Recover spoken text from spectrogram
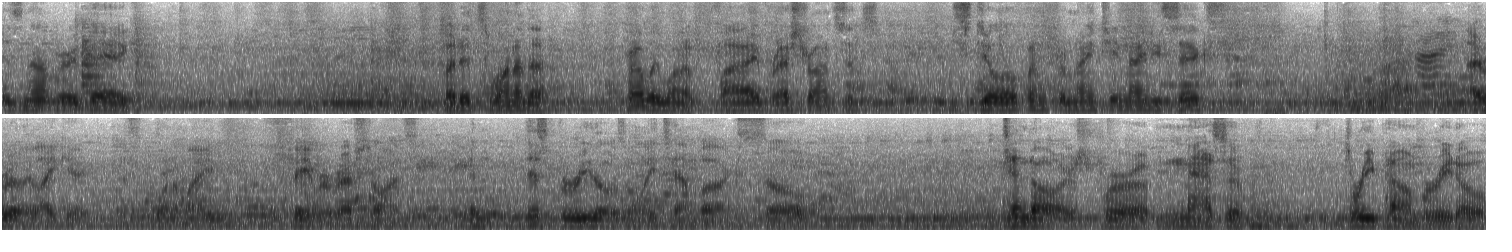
it's not very big, but it's one of the probably one of five restaurants that's still open from 1996. I really like it. It's one of my favorite restaurants. And this burrito is only 10 bucks, so $10 for a massive three pound burrito.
